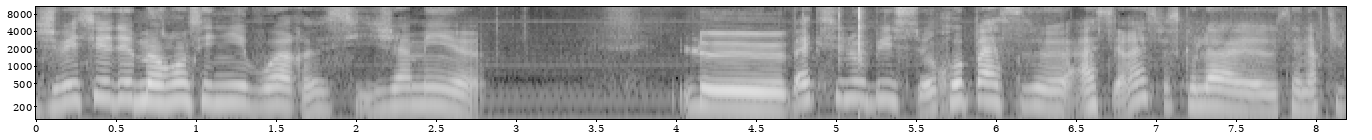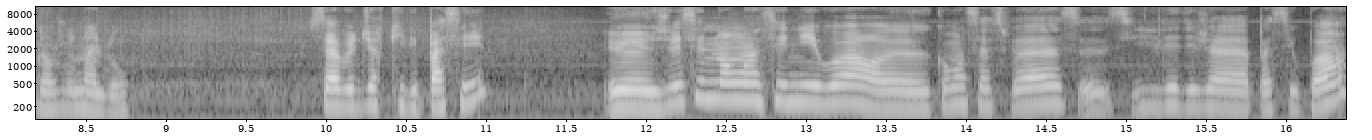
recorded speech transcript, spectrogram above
Je vais essayer de me renseigner, voir euh, si jamais le vaccinobus repasse à CRS, parce que là, c'est un article dans le journal, donc ça veut dire qu'il est passé. je vais essayer de me renseigner, voir comment ça se passe, s'il est déjà passé ou pas.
